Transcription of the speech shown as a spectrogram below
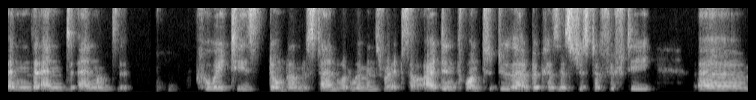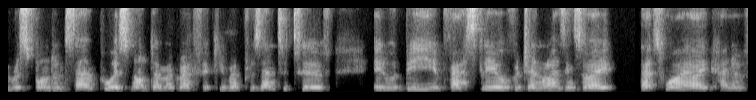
and and and Kuwaitis don't understand what women's rights are. I didn't want to do that because it's just a 50 uh, respondent sample. It's not demographically representative. It would be vastly overgeneralizing. So I that's why I kind of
